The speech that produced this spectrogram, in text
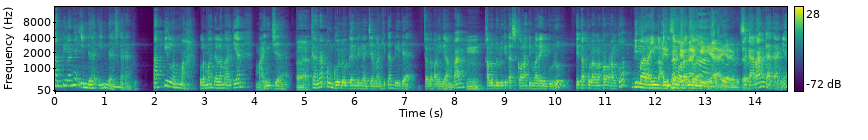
Tampilannya indah-indah sekarang tuh. Tapi lemah. Lemah dalam artian manja. Ah, Karena penggodogan dengan zaman kita beda. Contoh paling gampang, hmm. kalau dulu kita sekolah dimarahin guru, kita pulang lapor orang tua, dimarahin lagi sama orang tua. ya, Betul. ya, betul. Sekarang katanya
